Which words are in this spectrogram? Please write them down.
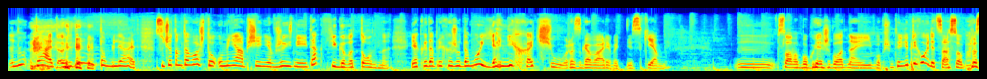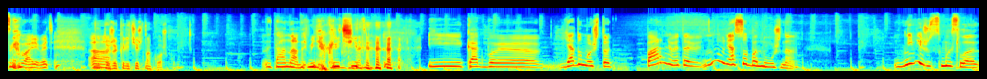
Ну да, это реально утомляет. С учетом того, что у меня общение в жизни и так фигово тонно. Я когда прихожу домой, я не хочу разговаривать ни с кем. Слава богу, я живу одна, и, в общем-то, и не приходится особо разговаривать. Ну, А, ты же кричишь на кошку. Это она на меня кричит. И как бы я думаю, что парню это ну, не особо нужно. Не вижу смысла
